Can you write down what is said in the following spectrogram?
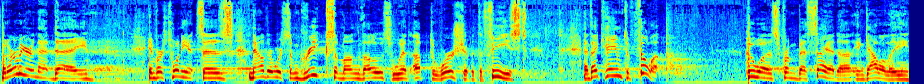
But earlier in that day, in verse 20 it says, Now there were some Greeks among those who went up to worship at the feast, and they came to Philip, who was from Bethsaida in Galilee,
